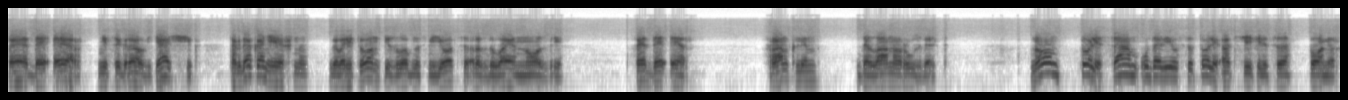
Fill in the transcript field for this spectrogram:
ФДР не сыграл в ящик, тогда, конечно, — говорит он и злобно смеется, раздувая ноздри. ФДР. Франклин Делано Рузвельт. Но он то ли сам удавился, то ли от сифилиса помер.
